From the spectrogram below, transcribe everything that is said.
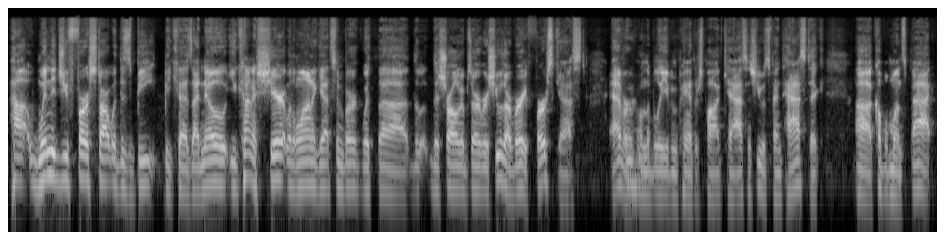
how when did you first start with this beat? Because I know you kind of share it with Alaina Getzenberg with uh, the, the Charlotte Observer. She was our very first guest ever mm-hmm. on the Bleav in Panthers podcast, and she was fantastic uh, a couple months back.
